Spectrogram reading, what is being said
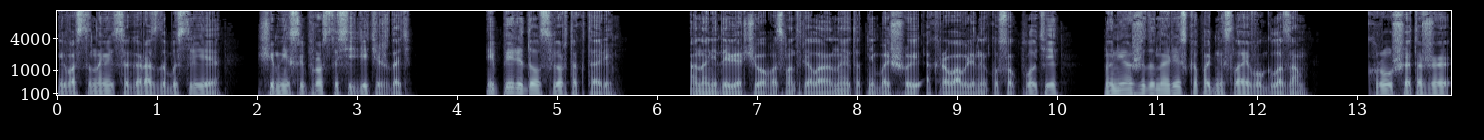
и восстановиться гораздо быстрее, чем если просто сидеть и ждать. И передал сверток Таре. Она недоверчиво посмотрела на этот небольшой окровавленный кусок плоти, но неожиданно резко поднесла его к глазам. «Круш, это же...»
